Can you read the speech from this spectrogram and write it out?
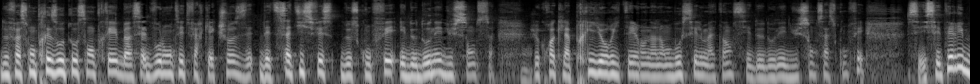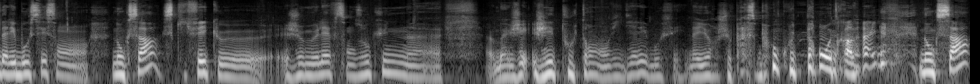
de façon très auto-centrée, ben, cette volonté de faire quelque chose, d'être satisfait de ce qu'on fait et de donner du sens. Je crois que la priorité en allant bosser le matin, c'est de donner du sens à ce qu'on fait. C'est c'est terrible d'aller bosser sans... Donc ça, ce qui fait que je me lève sans aucune... euh, ben, J'ai j'ai tout le temps envie d'y aller bosser. D'ailleurs, je passe beaucoup de temps au travail. Donc ça,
